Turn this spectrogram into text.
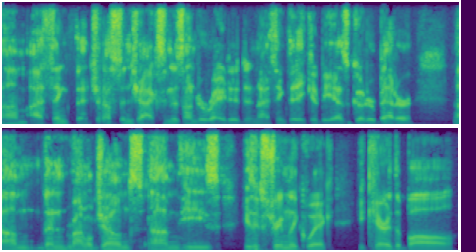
um, I think that Justin Jackson is underrated, and I think that he could be as good or better um, than Ronald Jones. Um, he's he's extremely quick. He carried the ball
